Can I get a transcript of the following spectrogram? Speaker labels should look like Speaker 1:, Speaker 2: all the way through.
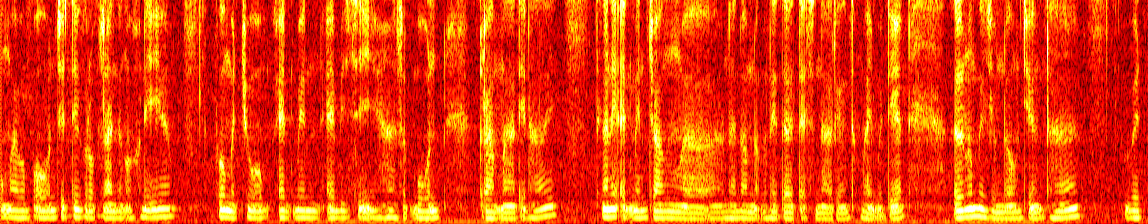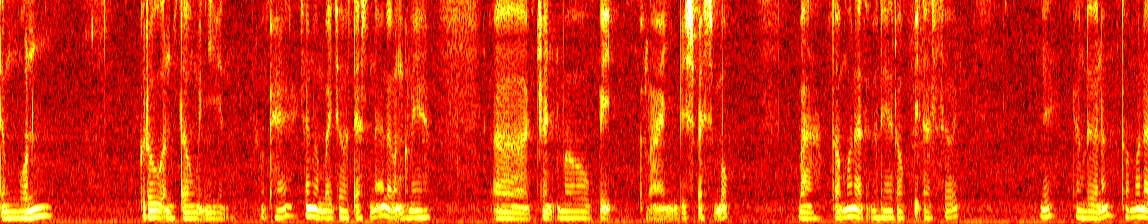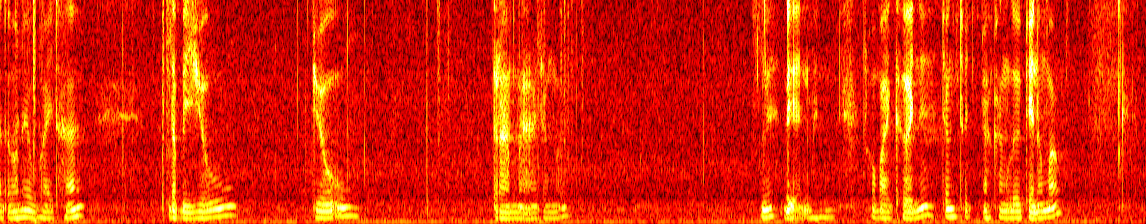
Speaker 1: ពុកម៉ែបងប្អូនជាទីគោរពស្រឡាញ់ទាំងអស់គ្នាធ្វើមកជួប admin ABC 54 drama ទៀតហើយថ្ងៃនេះ admin ចង់ណែនាំអ្នកគ្នាទៅទស្សនារឿងថ្មីមួយទៀតរឿងនោះមានចំណងជើងថាវេទមន្តគ្រូអន្តងវិញ្ញាណអូខេអញ្ចឹងដើម្បីចូលទស្សនាអ្នកគ្នាអឺចុចមកពីកន្លែងពី Facebook បាទតោះមកអ្នកទាំងគ្នារកពី search នេះខាងលើហ្នឹងតោះមកអ្នកទាំងគ្នាវាយថា W U drama អញ្ចឹងមកនេះ điện មានរកបាយឃើញណាអញ្ចឹងចុចខាងលើគេហ្នឹងមក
